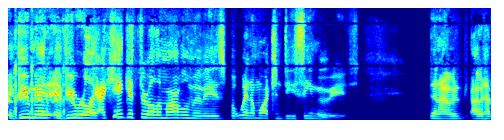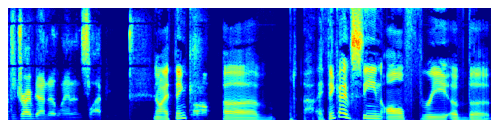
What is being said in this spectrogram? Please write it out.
if you made if you were like I can't get through all the Marvel movies, but wait, I'm watching DC movies, then I would I would have to drive down to Atlanta and slap you. no, I think Oh. uh I think I've seen all 3 of the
